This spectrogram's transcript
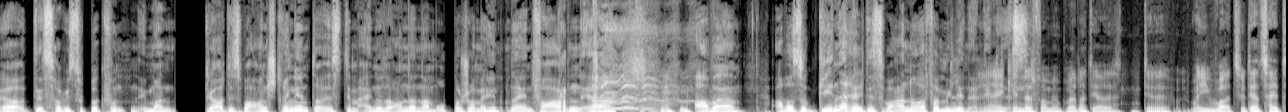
Ja, das habe ich super gefunden. Ich meine, klar, das war anstrengend, da ist dem einen oder anderen am Opa schon mal hinten entfahren, ja. aber, aber so generell, das war nur ein Familienerlebnis. Ja, ich kenne das von meinem Bruder, der, der, weil ich war zu der Zeit,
